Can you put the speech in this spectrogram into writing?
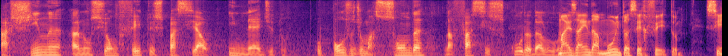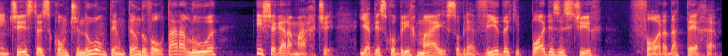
A China anunciou um feito espacial inédito: o pouso de uma sonda na face escura da Lua. Mas ainda há muito a ser feito. Cientistas continuam tentando voltar à Lua e chegar a Marte, e a descobrir mais sobre a vida que pode existir fora da Terra.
